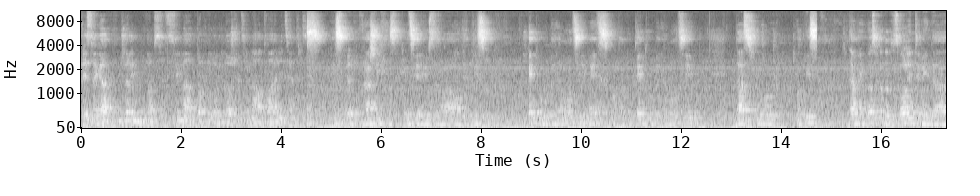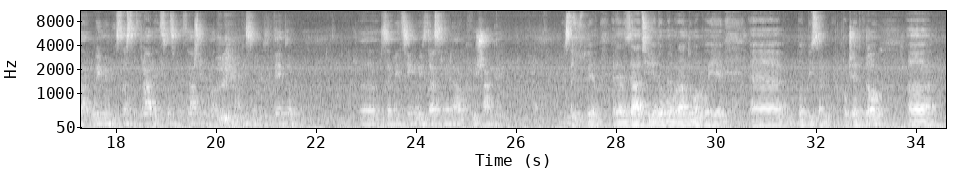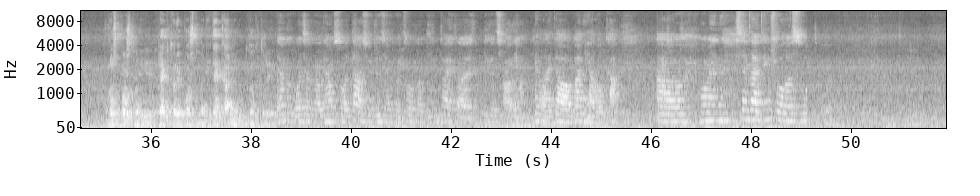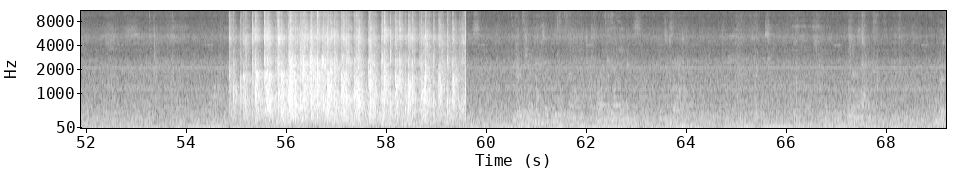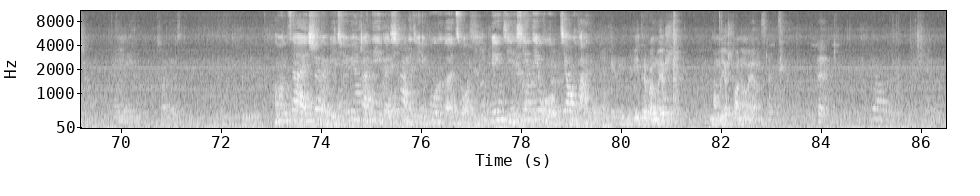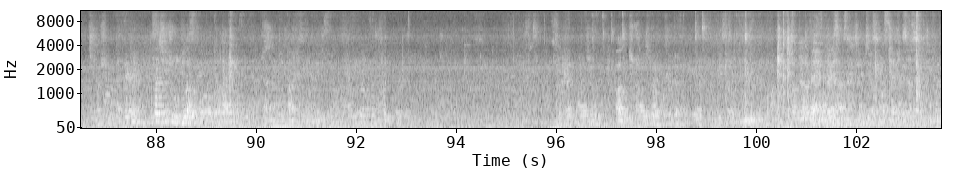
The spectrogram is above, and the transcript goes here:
Prije svega želim vam svima toplu dobrodošlicu na otvaranje centra. Ispred naših institucija i ustanova ovde prisutni. Petu u Banja Luci i Medicinskom fakultetu u Banja Luci da su potpisani. Dame i gospodo, dozvolite mi da u ime Ministarstva zdravlja i socijalne zaštite vlada sa univerzitetom e, za medicinu i zdravstvene nauke u Šangaju Istujem realizaciju jednog memoranduma koji je e, potpisan početkom. E, poštovani rektore, poštovani dekan, doktore. 两个国家和两所大学之间合作和平台的一个桥梁。来到巴尼亚楼卡，啊、我们现在听说了所。 在这个比剧院和那个下的进一步合作，并进行礼物交换。 I trebamo još, imamo još planova, jel? Odlično.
